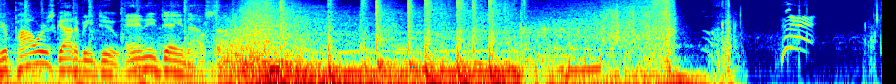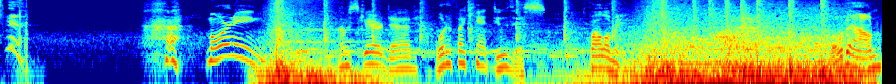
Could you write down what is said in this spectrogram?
Your power's gotta be due any day now, son. Morning. I'm scared, Dad. What if I can't do this? Follow me. Slow down.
